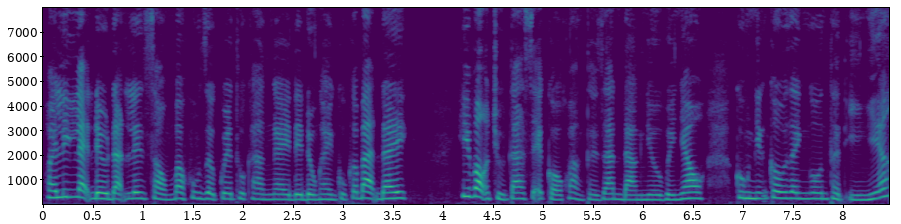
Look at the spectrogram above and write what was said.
Hoài Linh lại đều đặn lên sóng vào khung giờ quen thuộc hàng ngày để đồng hành cùng các bạn đây. Hy vọng chúng ta sẽ có khoảng thời gian đáng nhớ với nhau cùng những câu danh ngôn thật ý nghĩa.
